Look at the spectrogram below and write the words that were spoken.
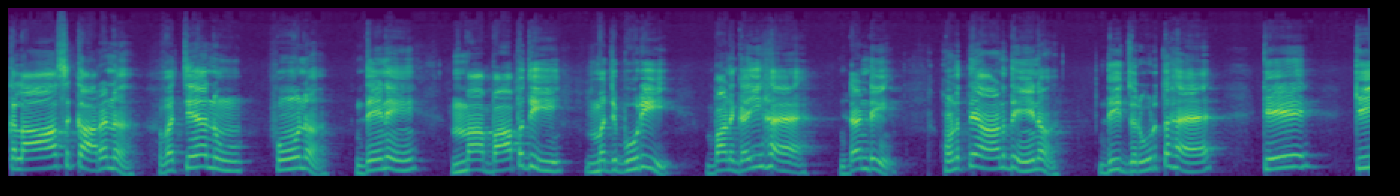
ਕਲਾਸ ਕਾਰਨ ਬੱਚਿਆਂ ਨੂੰ ਫੋਨ ਦੇਣੇ ਮਾਂ-ਬਾਪ ਦੀ ਮਜਬੂਰੀ ਬਣ ਗਈ ਹੈ ਡੰਡੀ। ਹੁਣ ਧਿਆਨ ਦੇਣ ਦੀ ਜ਼ਰੂਰਤ ਹੈ ਕਿ ਕੀ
